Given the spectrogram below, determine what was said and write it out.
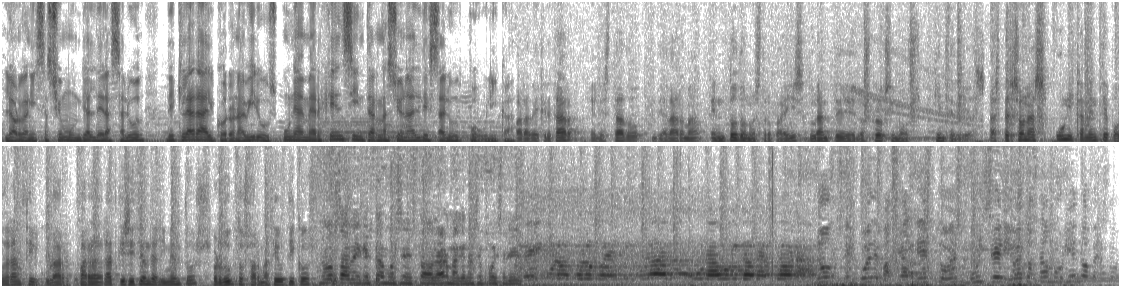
La Organización Mundial de la Salud declara al coronavirus una emergencia internacional de salud pública. para decretar el estado de alarma en todo nuestro país durante los próximos 15 días. Las personas únicamente podrán circular para la adquisición de alimentos, productos farmacéuticos, No sabe que estamos en estado de alarma, que no se puede salir. Vehículo solo puede circular una única persona. No se puede pasear, esto es muy serio, esto está muriendo personas.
